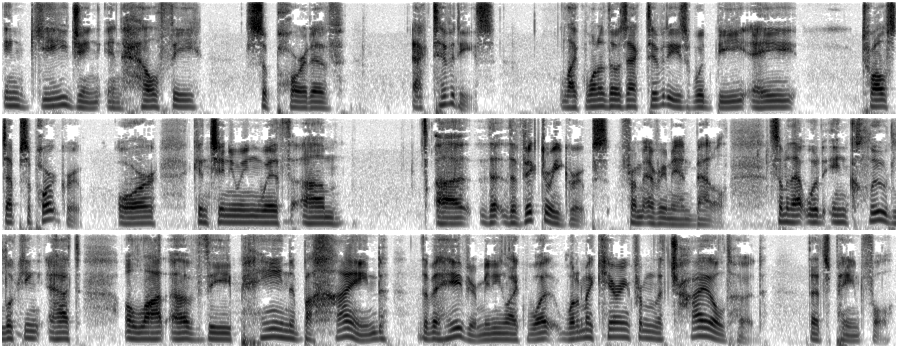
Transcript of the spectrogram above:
engaging in healthy, supportive activities like one of those activities would be a 12 step support group or continuing with um, uh, the, the victory groups from Everyman Battle. Some of that would include looking at a lot of the pain behind the behavior, meaning like what, what am I carrying from the childhood that's painful?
